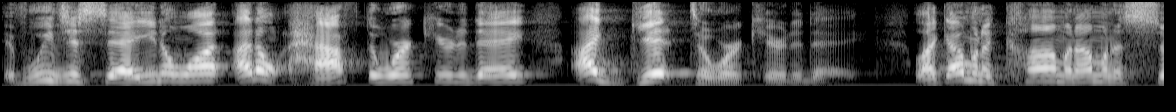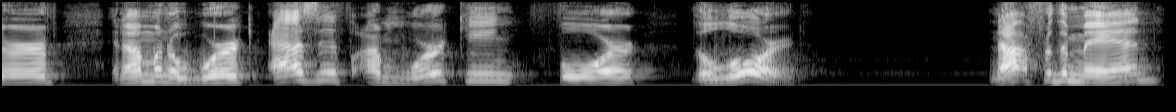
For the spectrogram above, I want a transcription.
if we just say, you know what, I don't have to work here today, I get to work here today. Like I'm going to come and I'm going to serve and I'm going to work as if I'm working for the Lord. Not for the man,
